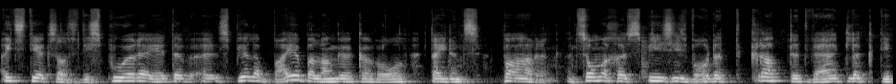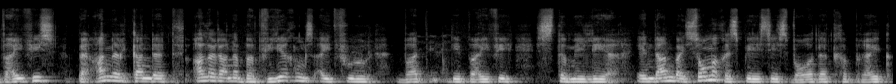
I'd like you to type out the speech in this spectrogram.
uitsteeksels die spore het 'n speel 'n baie belangrike rol tydens paring. In sommige spesies word dit krap dit werklik die wyfies by ander kan dit allerlei bewegings uitvoer wat die wyfie stimuleer. En dan by sommige spesies word dit gebruik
